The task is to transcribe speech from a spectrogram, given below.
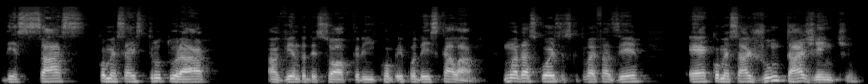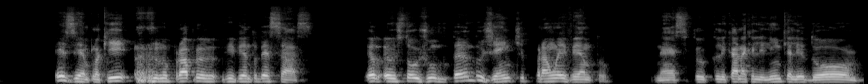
de SaaS começar a estruturar a venda de software e, e poder escalar. Uma das coisas que tu vai fazer é começar a juntar gente. Exemplo aqui, no próprio Vivendo de SaaS. Eu, eu estou juntando gente para um evento. Né? Se tu clicar naquele link ali do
